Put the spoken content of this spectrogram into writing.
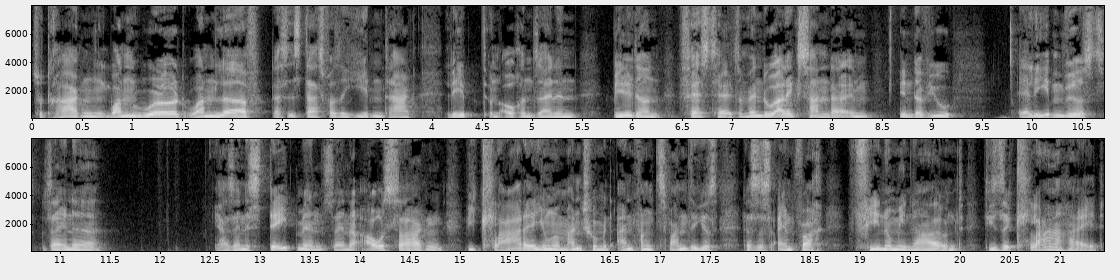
zu tragen. One World, One Love, das ist das, was er jeden Tag lebt und auch in seinen Bildern festhält. Und wenn du Alexander im Interview erleben wirst, seine ja, seine Statements, seine Aussagen, wie klar der junge Mann schon mit Anfang 20 ist, das ist einfach phänomenal. Und diese Klarheit,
